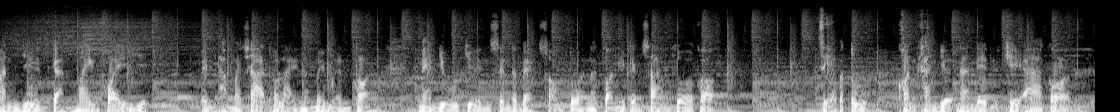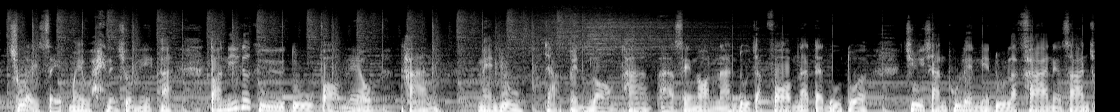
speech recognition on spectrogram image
มันยืนกันไม่ค่อย เป็นธรรมชาติเท่าไหร่นะไม่เหมือนตอนแมนยูยืนเซนเตอร์แบ็ก2ตัวนะ ตอนนี้เป็น 3 ตัวก็เสียประตูค่อนข้างเยอะนะเดน KR ก็ช่วยเซฟไม่ไหวในช่วงนี้อะตอนนี้ก็คือดูฟอร์มแล้วทางแมนยูจะเป็นรองทางอาร์เซนอลนะ ดูจากฟอร์มนะ แต่ดูตัวชื่อชั้นผู้เล่นเนี่ย ดูราคาเนี่ยซานโช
